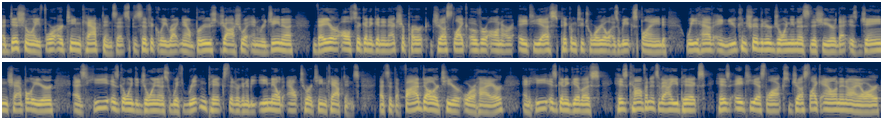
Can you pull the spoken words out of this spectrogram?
Additionally, for our team captains, that specifically right now, Bruce, Joshua, and Regina, they are also going to get an extra perk, just like over on our ATS Pick'em tutorial, as we explained. We have a new contributor joining us this year. That is Jane Chapelier, as he is going to join us with written picks that are going to be emailed out to our team captains. That's at the $5 tier or higher. And he is going to give us his confidence value picks, his ATS locks, just like Alan and I are.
